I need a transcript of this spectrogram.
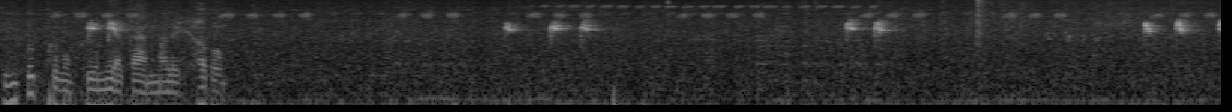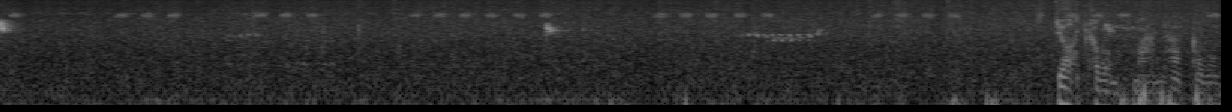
ทิ้งปุ๊บครับผมคือมีอาการมาเลยครับผม ยอดครับผมมานทักครับผม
